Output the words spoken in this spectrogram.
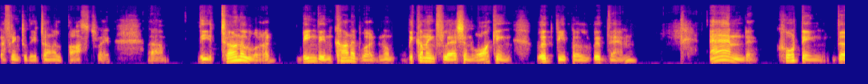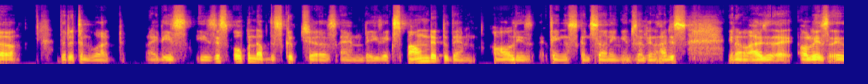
referring to the eternal past, right? Um, the eternal word being the incarnate word, you know, becoming flesh and walking with people, with them, and quoting the the written word right? He's he's just opened up the scriptures and he's expounded to them all these things concerning himself. And i just you know i was uh, always uh,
